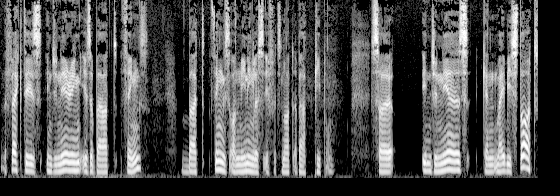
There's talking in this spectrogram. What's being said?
The fact is, engineering is about things, but things are meaningless if it's not about people. So, engineers can maybe start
